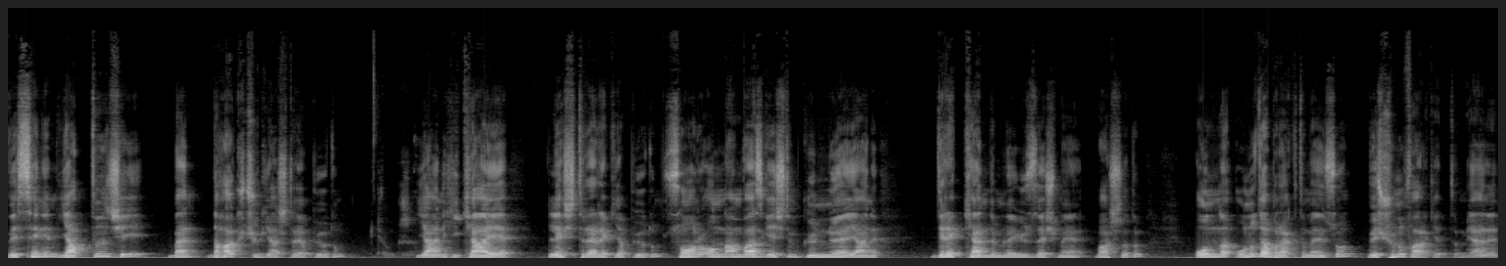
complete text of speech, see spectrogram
Ve senin yaptığın şeyi ben daha küçük yaşta yapıyordum. Yani hikayeleştirerek yapıyordum. Sonra ondan vazgeçtim günlüğe yani direkt kendimle yüzleşmeye başladım. Onunla, onu da bıraktım en son ve şunu fark ettim. Yani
